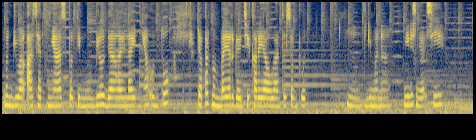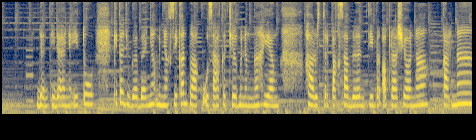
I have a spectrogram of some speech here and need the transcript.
menjual asetnya seperti mobil dan lain-lainnya untuk dapat membayar gaji karyawan tersebut. Hmm, gimana? Miris nggak sih? Dan tidak hanya itu, kita juga banyak menyaksikan pelaku usaha kecil menengah yang harus terpaksa berhenti beroperasional karena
